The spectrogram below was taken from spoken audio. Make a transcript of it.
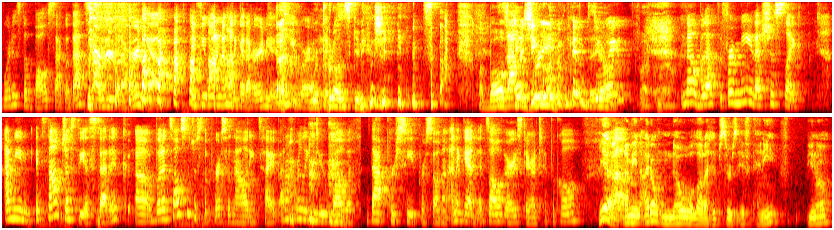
where does the ball sack go? That's how you get a hernia. if you want to know how to get a hernia, you wear a We're put on skinny jeans. My balls Is that can't what you breathe. have been God damn. doing? Fuck no. No, but that's for me. That's just like, I mean, it's not just the aesthetic, uh, but it's also just the personality type. I don't really do well with that perceived persona. And again, it's all very stereotypical. Yeah, Um, I mean, I don't know a lot of hipsters, if any, you know.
